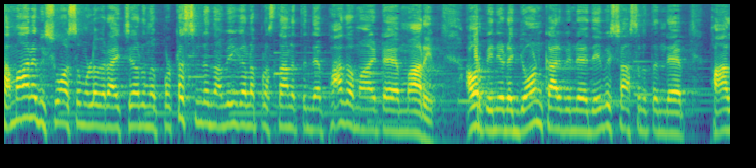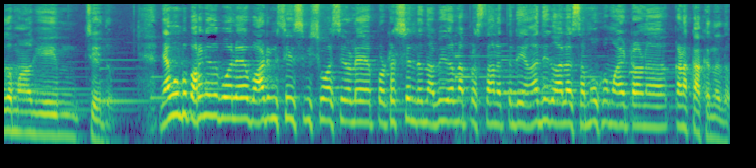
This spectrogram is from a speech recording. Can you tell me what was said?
സമാന വിശ്വാസമുള്ളവരായി ചേർന്ന് പ്രൊട്ടസ്റ്റന്റ് നവീകരണ പ്രസ്ഥാനത്തിന്റെ ഭാഗമായിട്ട് മാറി. അവർ പിന്നീട് ജോൺ കാൽവിന്റെ ദൈവശാസ്ത്രത്തിന്റെ ഭാഗമാകുകയും ചെയ്തു. ഞാൻ മുമ്പ് പറഞ്ഞതുപോലെ വാർഡൻസീസ് വിശ്വാസികളെ പ്രൊട്ടസ്റ്റന്റ് നവീകരണ പ്രസ്ഥാനത്തിന്റെ ആദ്യകാല സമൂഹമായിട്ടാണ് കണക്കാക്കുന്നത്.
